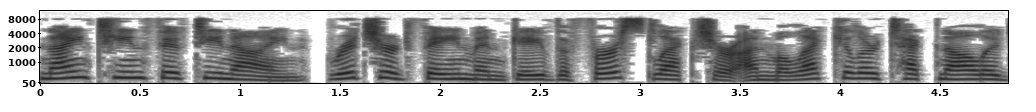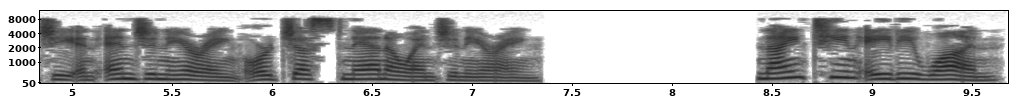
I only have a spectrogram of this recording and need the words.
1959, Richard Feynman gave the first lecture on molecular technology and engineering or just nanoengineering. 1981,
